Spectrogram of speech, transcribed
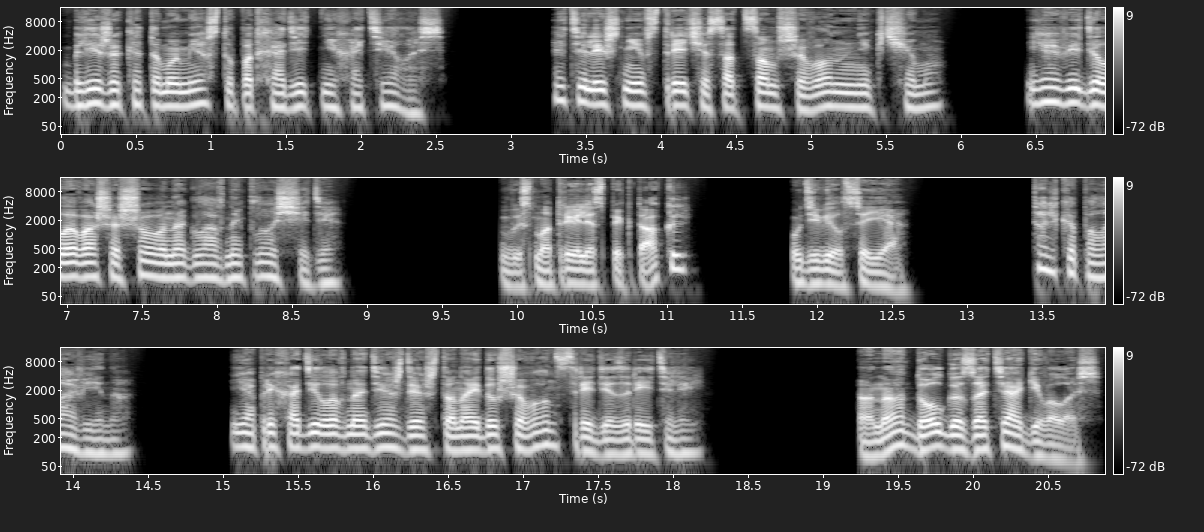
Ближе к этому месту подходить не хотелось. Эти лишние встречи с отцом Шивон ни к чему. Я видела ваше шоу на главной площади». «Вы смотрели спектакль?» — удивился я. Только половину. Я приходила в надежде, что найду Шивон среди зрителей. Она долго затягивалась,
